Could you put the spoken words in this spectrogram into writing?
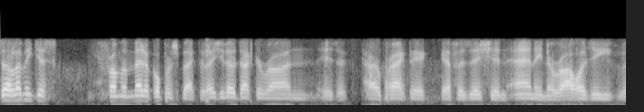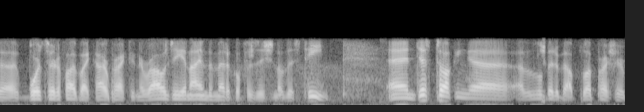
So let me just from a medical perspective, as you know, Dr. Ron is a chiropractic a physician and a neurology uh, board certified by chiropractic neurology, and I am the medical physician of this team. And just talking uh, a little bit about blood pressure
